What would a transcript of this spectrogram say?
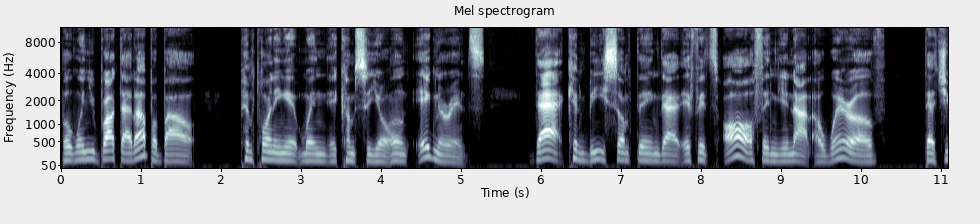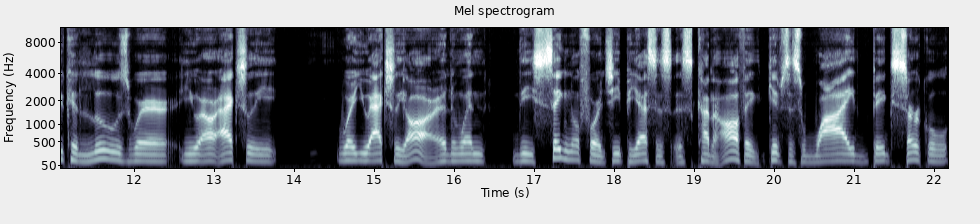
But when you brought that up about pinpointing it when it comes to your own ignorance, that can be something that if it's off and you're not aware of, that you could lose where you are actually where you actually are. And when the signal for GPS is, is kind of off, it gives this wide, big circle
